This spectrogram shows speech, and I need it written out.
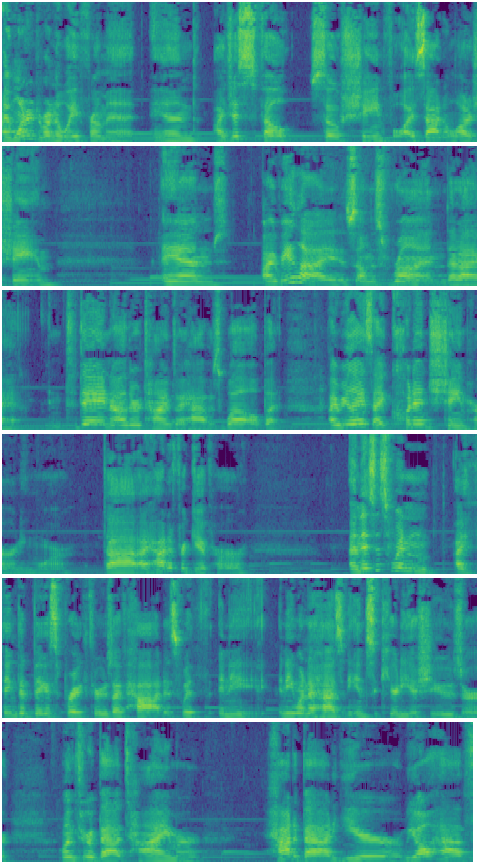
I wanted to run away from it and I just felt so shameful. I sat in a lot of shame. And I realized on this run that I, today and other times I have as well, but I realized I couldn't shame her anymore, that I had to forgive her. And this is when I think the biggest breakthroughs I've had is with any anyone that has any insecurity issues or went through a bad time or had a bad year we all have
